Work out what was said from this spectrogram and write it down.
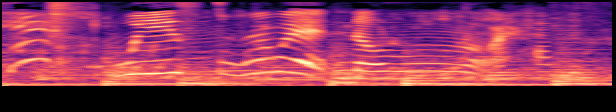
He squeezed through it. No, no, no, no. I have to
